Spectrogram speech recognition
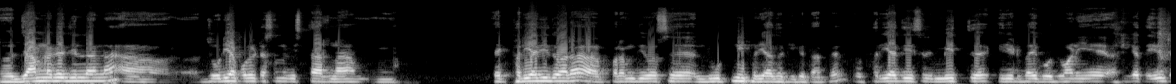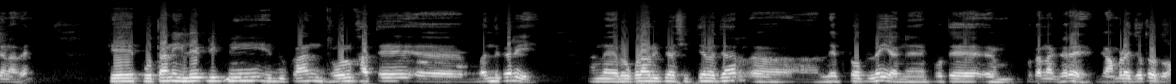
જામનગર જિલ્લાના જોડિયા પોલીસ સ્ટેશન વિસ્તારના એક ફરિયાદી દ્વારા પરમ દિવસે લૂંટની ફરિયાદ હકીકત આપેલ. ફરિયાદી શ્રી મિત કિરીટભાઈ ગોદવાણીએ હકીકત એવી જણાવે કે પોતાની ઇલેક્ટ્રિકની દુકાન ધ્રોલ ખાતે બંધ કરી અને રોકડા રૂપિયા સિત્તેર હજાર લેપટોપ લઈ અને પોતે પોતાના ઘરે ગામડે જતો હતો.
